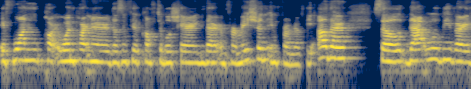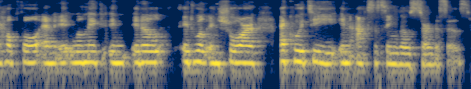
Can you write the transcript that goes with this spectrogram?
if one part one partner doesn't feel comfortable sharing their information in front of the other, so that will be very helpful and it will make it'll it will ensure equity in accessing those services.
